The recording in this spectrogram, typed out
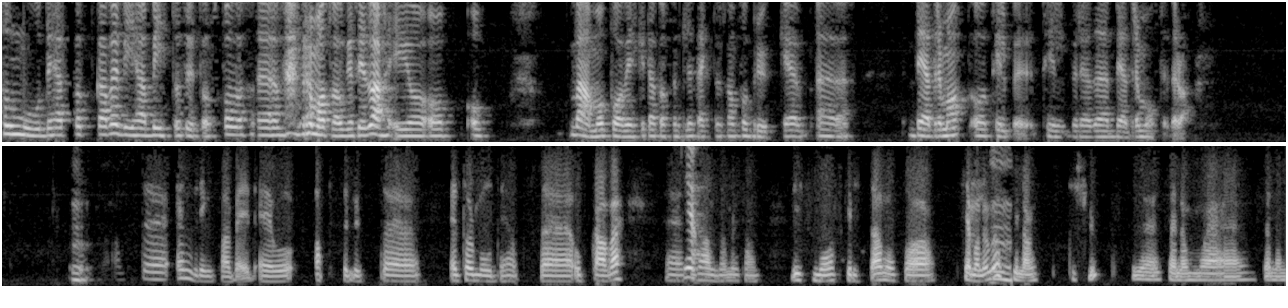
tålmodighetsoppgave vi har begitt oss ut oss på eh, fra matvalgets side, da, i å, å, å, være med å påvirke til at offentlig sektor kan forbruke eh, bedre mat og tilberede bedre måltider. Mm. Eh, endringsarbeid er jo absolutt eh, en tålmodighetsoppgave. Eh, ja. Det handler om liksom, de små skrittene, og så kommer man jo ganske mm. langt til slutt. Selv om, selv om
